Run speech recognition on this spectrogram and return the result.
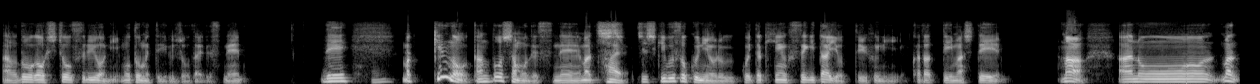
あの、動画を視聴するように求めている状態ですね。で、まあ、県の担当者もですね、まあ知はい。知識不足によるこういった危険を防ぎたいよっていうふうに語っていまして、まあ、あのーまあ、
